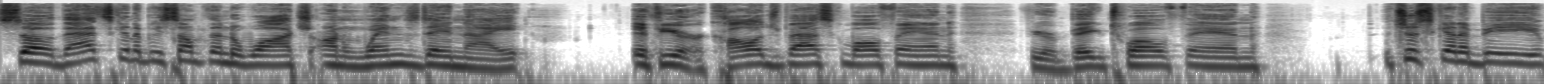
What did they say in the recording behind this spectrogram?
So that's going to be something to watch on Wednesday night. If you're a college basketball fan, if you're a Big 12 fan, it's just going to be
